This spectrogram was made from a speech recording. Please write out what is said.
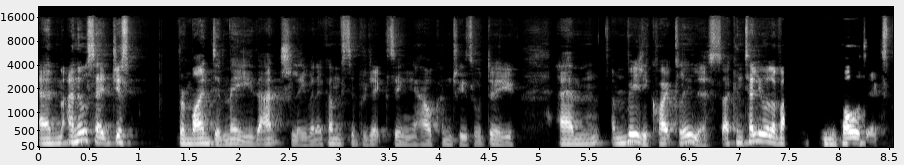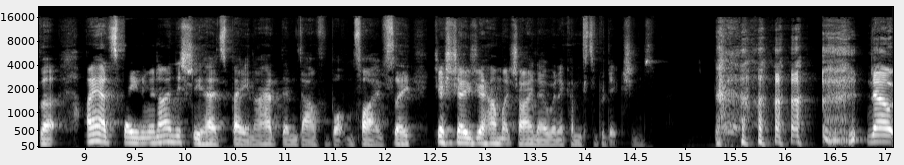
Um, and also just reminded me that actually, when it comes to predicting how countries will do, um, I'm really quite clueless. I can tell you all about the politics, but I had Spain. When I initially heard Spain, I had them down for bottom five. So just shows you how much I know when it comes to predictions. now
